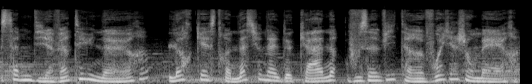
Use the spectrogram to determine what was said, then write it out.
Samedi à 21h, l'Orchestre national de Cannes vous invite à un voyage en mer.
